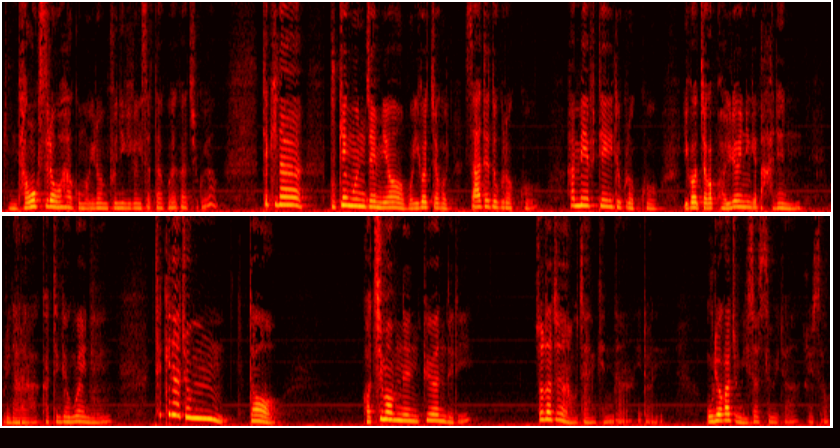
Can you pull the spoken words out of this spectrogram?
좀 당혹스러워하고 뭐 이런 분위기가 있었다고 해가지고요. 특히나 북핵 문제며 뭐 이것저것 사드도 그렇고 한미 FTA도 그렇고 이것저것 걸려 있는 게 많은 우리나라 같은 경우에는 특히나 좀 더 거침없는 표현들이 쏟아져 나오지 않겠나 이런 우려가 좀 있었습니다. 그래서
